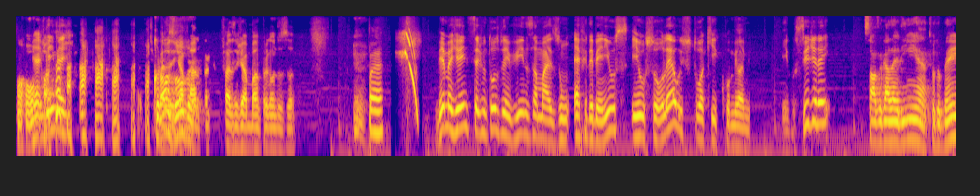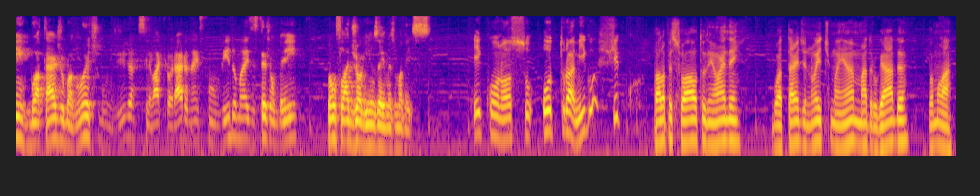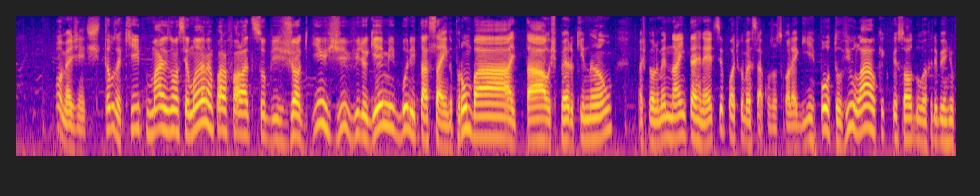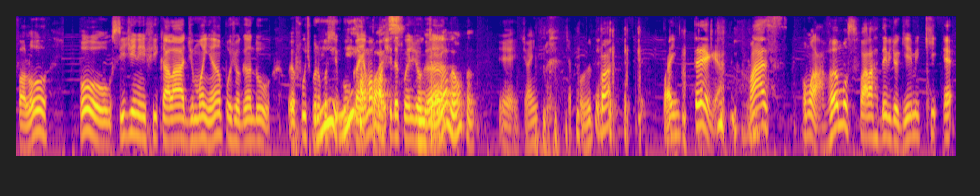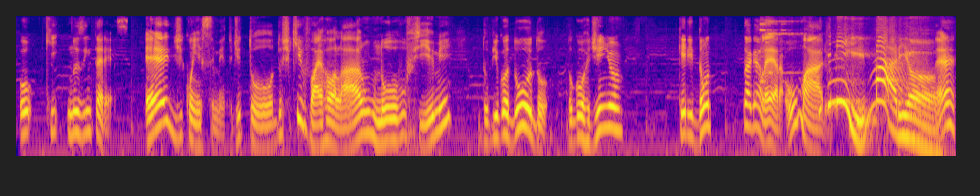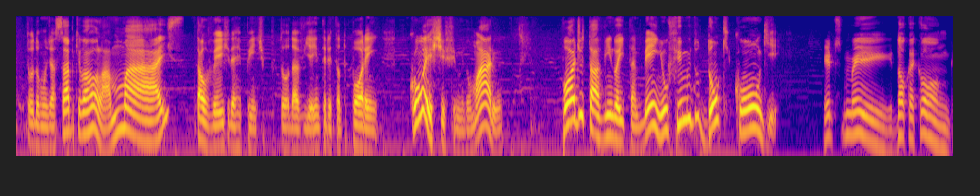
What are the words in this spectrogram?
não. Opa. É, bem, bem... Crossover. Fazer jabá no programa dos outros. Opa. Bem, minha gente, sejam todos bem-vindos a mais um FDB News. Eu sou o Léo, estou aqui com meu amigo Sidney. Salve galerinha, tudo bem? Boa tarde, boa noite, bom dia, sei lá que horário, né? Estão ouvindo, mas estejam bem. Vamos falar de joguinhos aí mais uma vez. E com o nosso outro amigo, Chico. Fala pessoal, tudo em ordem? Boa tarde, noite, manhã, madrugada. Vamos lá. Bom, minha gente, estamos aqui mais uma semana para falar sobre joguinhos de videogame. Bonito tá saindo por um bar e tal, espero que não. Mas pelo menos na internet você pode conversar com os outros coleguinhas. Pô, tu viu lá o que, que o pessoal do FDB News falou? Pô, o Sidney fica lá de manhã, pô, jogando o futebol, não consigo ih, ganhar uma partida com ele Não jogando. não, mano. É, já, já aproveito pra, pra entrega. Mas, vamos lá, vamos falar de videogame, que é o que nos interessa. É de conhecimento de todos que vai rolar um novo filme do Bigodudo, do gordinho queridão da galera, o Mario. Mario! Né? Todo mundo já sabe que vai rolar, mas talvez, de repente, todavia, entretanto, porém, com este filme do Mario, pode estar vindo aí também o filme do Donkey Kong. It's me, Donkey Kong.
